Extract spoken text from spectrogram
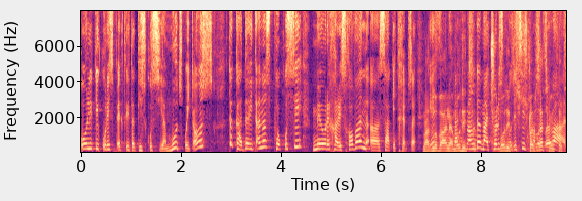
პოლიტიკური სპექტრი და დისკუსია მოწყვიტოს და გადაიტანოს ფოკუსი მეორე ხარისხოვან საკითხებზე. მადლობა ანა, მოდით. მოდით, მათ შორის ოპოზიციის გამოწვევა არის.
